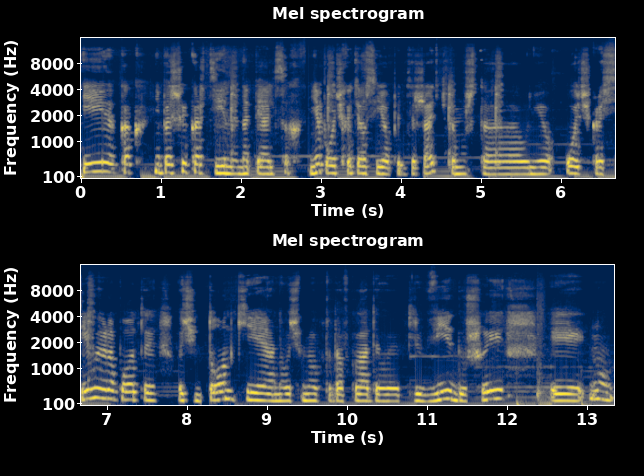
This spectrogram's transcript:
и как небольшие картины на пяльцах. Мне бы очень хотелось ее поддержать, потому что у нее очень красивые работы, очень тонкие, она очень много туда вкладывает любви, души. И, ну,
